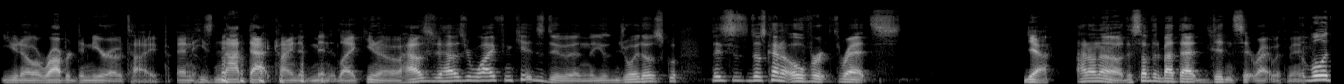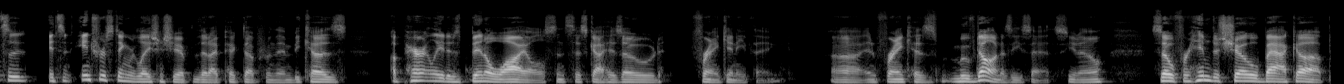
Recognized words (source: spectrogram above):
you know, a Robert De Niro type, and he's not that kind of minute. Like, you know, how's how's your wife and kids doing? You enjoy those school? This is those kind of overt threats. Yeah. I don't know. There's something about that didn't sit right with me. Well, it's a it's an interesting relationship that I picked up from them because apparently it has been a while since this guy has owed Frank anything, uh, and Frank has moved on, as he says. You know, so for him to show back up,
